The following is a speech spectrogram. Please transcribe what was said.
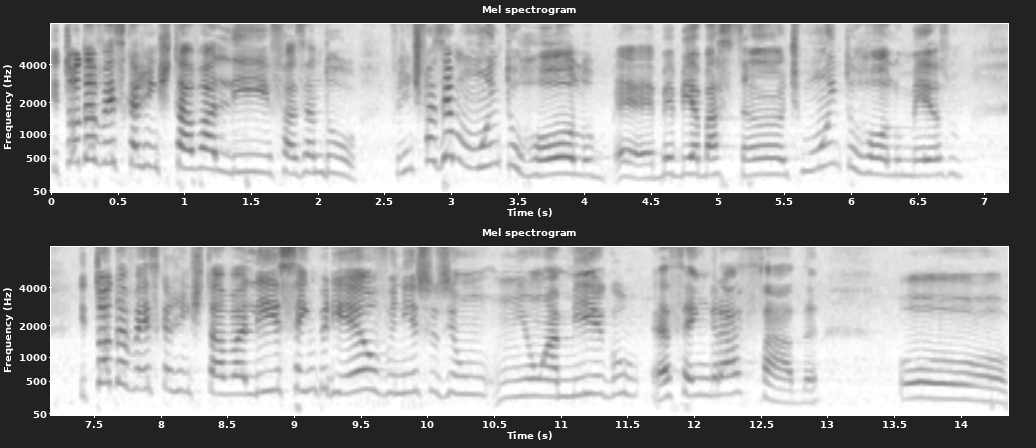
E toda vez que a gente estava ali fazendo. A gente fazia muito rolo, é, bebia bastante, muito rolo mesmo. E toda vez que a gente estava ali, sempre eu, Vinícius e um, e um amigo, essa é engraçada. O,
